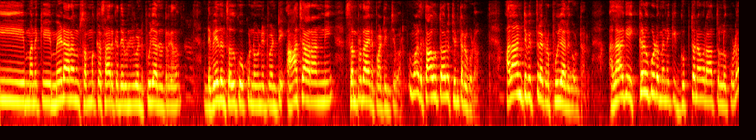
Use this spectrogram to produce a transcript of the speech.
ఈ మనకి మేడారం సమ్మక్క సారక దగ్గర ఉన్నటువంటి పూజారులు ఉంటారు కదా అంటే వేదం చదువుకోకుండా ఉన్నటువంటి ఆచారాన్ని సంప్రదాయాన్ని పాటించేవారు. వాళ్ళు తాగుతారు తింటారు కూడా. అలాంటి వ్యక్తులు అక్కడ పూజారులుగా ఉంటారు. అలాగే ఇక్కడ కూడా మనకి గుప్త నవరాత్రుల్లో కూడా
